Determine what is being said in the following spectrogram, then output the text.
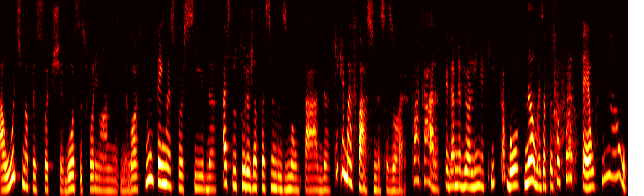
a última pessoa que chegou, se vocês forem lá no negócio, não tem mais torcida, a estrutura já está sendo desmontada. O que, que é mais fácil nessas horas? Falar, cara, pegar minha violinha aqui acabou. Não, mas a pessoa foi até o final,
